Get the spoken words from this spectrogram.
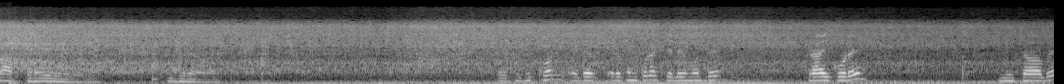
বাপরে কি করে আওয়াজ। তো কিছুক্ষণ এটা এরকম করে তেলের মধ্যে ফ্রাই করে নিতে হবে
